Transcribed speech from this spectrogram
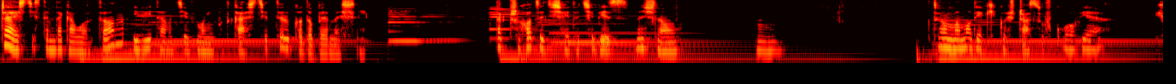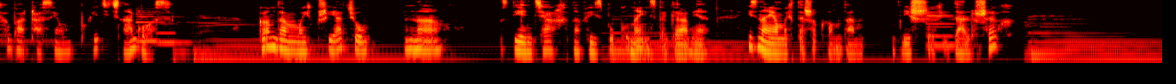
Cześć, jestem Daga Wharton i witam Cię w moim podcaście Tylko Dobre Myśli. Tak przychodzę dzisiaj do Ciebie z myślą, mm, którą mam od jakiegoś czasu w głowie i chyba czas ją powiedzieć na głos. Oglądam moich przyjaciół na zdjęciach na Facebooku, na Instagramie i znajomych też oglądam, bliższych i dalszych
